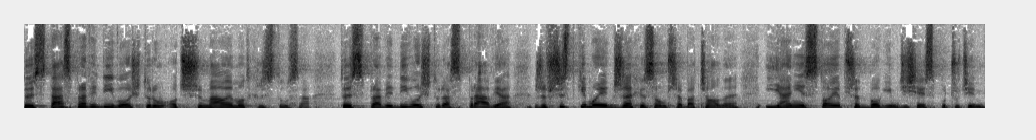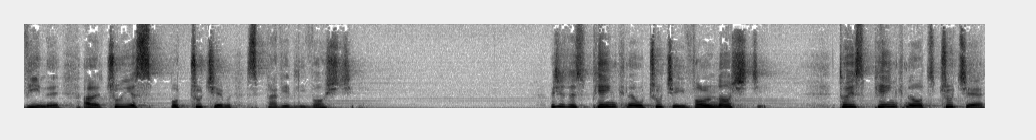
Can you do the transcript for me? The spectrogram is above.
To jest ta sprawiedliwość, którą otrzymałem od Chrystusa. To jest sprawiedliwość, która sprawia, że wszystkie moje grzechy są przebaczone i ja nie stoję przed Bogiem dzisiaj z poczuciem winy, ale czuję z poczuciem sprawiedliwości. Wiecie, to jest piękne uczucie i wolności. To jest piękne odczucie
